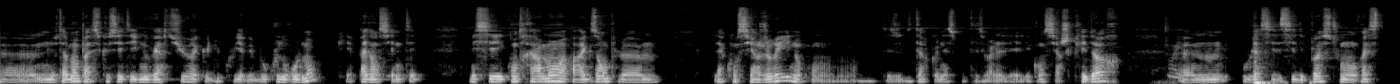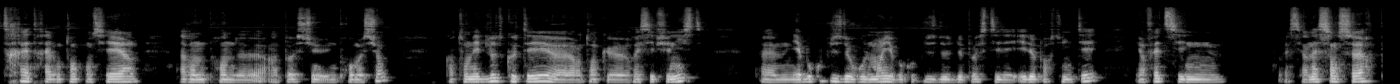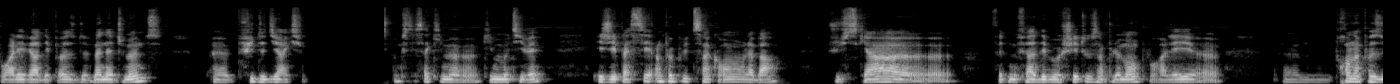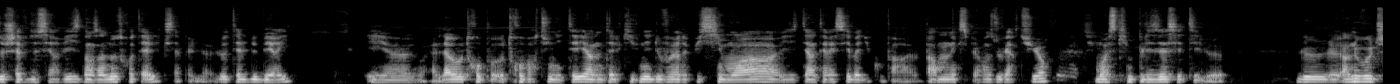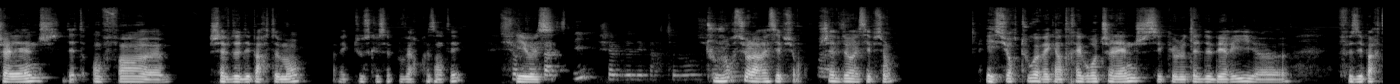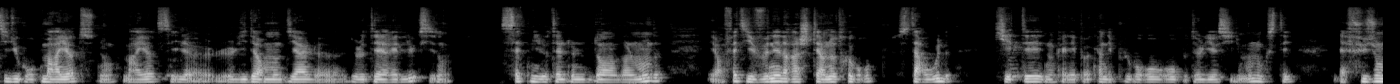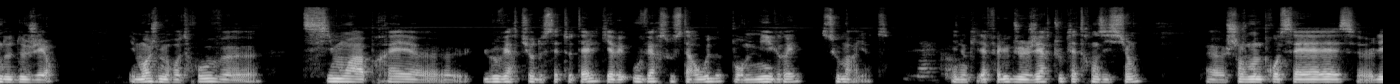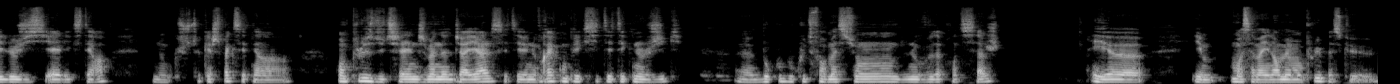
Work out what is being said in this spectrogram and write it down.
Euh, notamment parce que c'était une ouverture et que du coup il y avait beaucoup de roulement, qu'il n'y a pas d'ancienneté. Mais c'est contrairement à par exemple euh, la conciergerie, donc on, des auditeurs connaissent peut-être voilà, les, concierges clés d'or, euh, où là c'est des postes où on reste très très longtemps concierge avant de prendre un poste, une promotion. Quand on est de l'autre côté en tant que réceptionniste, il y a beaucoup plus de roulement, il y a beaucoup plus de, de postes et, d'opportunités. Et en fait c'est une c'est un ascenseur pour aller vers des postes de management euh, puis de direction. Donc c'était ça qui me, qui me motivait. Et j'ai passé un peu plus de cinq ans là-bas, jusqu'à euh, en fait me faire débaucher tout simplement pour aller euh, euh, prendre un poste de chef de service dans un autre hôtel qui s'appelle l'hôtel de Berry. Et euh, voilà, là, autre, autre opportunité, un hôtel qui venait d'ouvrir depuis six mois. Ils étaient intéressés bah, du coup par, par mon expérience d'ouverture. Moi, ce qui me plaisait, c'était le, le, un nouveau challenge, d'être enfin chef de département avec tout ce que ça pouvait représenter. Sur et aussi, partie, chef de département Toujours sur la réception, chef de réception. Et surtout avec un très gros challenge, c'est que l'hôtel de Berry euh, faisait partie du groupe Marriott. Donc Marriott, c'est le, leader mondial euh, de l'hôtellerie de luxe. Ils ont 7000 hôtels dans, dans le monde. Et en fait, ils venaient de racheter un autre groupe, Starwood, qui était donc à l'époque un des plus gros groupes hôteliers aussi du monde. Donc c'était la fusion de deux géants. Et moi, je me retrouve euh, six mois après euh, l'ouverture de cet hôtel qui avait ouvert sous Starwood pour migrer sous Marriott. Et donc, il a fallu que je gère toute la transition, euh, changement de process, les logiciels, etc. Donc, je te cache pas que c'était un, en plus du challenge managerial, c'était une vraie complexité technologique, mhm. beaucoup beaucoup de formations, de nouveaux apprentissages. Et, et moi, ça m'a énormément plu parce que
